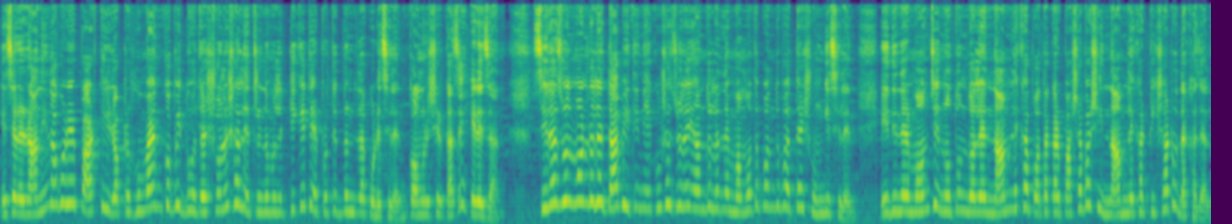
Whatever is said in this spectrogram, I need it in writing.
এছাড়া রানীনগরের প্রার্থী ডক্টর হুমায়ুন কবির দু হাজার ষোলো সালে তৃণমূলের টিকিটের প্রতিদ্বন্দ্বিতা করেছিলেন। কংগ্রেসের কাছে হেরে যান। সিরাজুল মণ্ডলের দাবি, তিনি একুশে জুলাই আন্দোলনে মমতা বন্দ্যোপাধ্যায়ের সঙ্গী ছিলেন। এই দিনের মঞ্চে নতুন দলের নাম লেখা পতাকার পাশাপাশি নাম লেখা টি শার্টও দেখা গেল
